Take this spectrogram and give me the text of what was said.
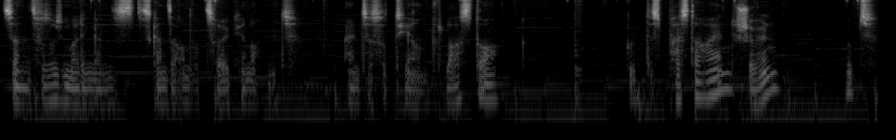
So, jetzt versuche ich mal ganz, das ganze andere Zeug hier noch mit einzusortieren. Pflaster. Gut, das passt da rein. Schön. Ups.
